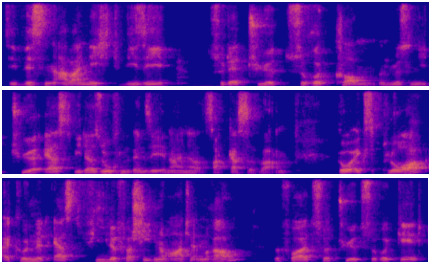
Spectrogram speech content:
Sie wissen aber nicht, wie sie zu der Tür zurückkommen und müssen die Tür erst wieder suchen, wenn sie in einer Sackgasse waren. Go Explore erkundet erst viele verschiedene Orte im Raum, bevor er zur Tür zurückgeht.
